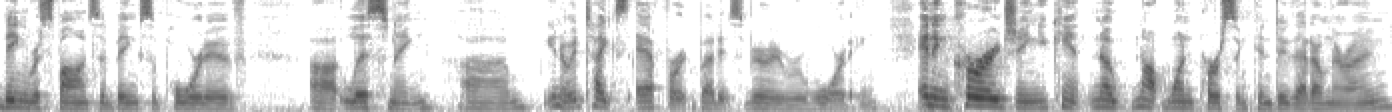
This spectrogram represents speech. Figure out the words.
being responsive, being supportive, uh, listening. Um, you know, it takes effort, but it's very rewarding and encouraging. You can't. No, not one person can do that on their own.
